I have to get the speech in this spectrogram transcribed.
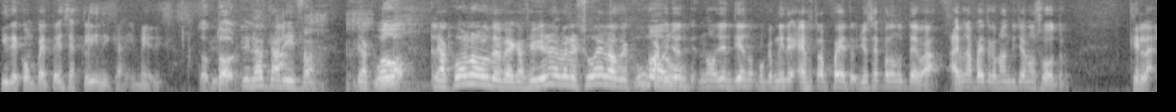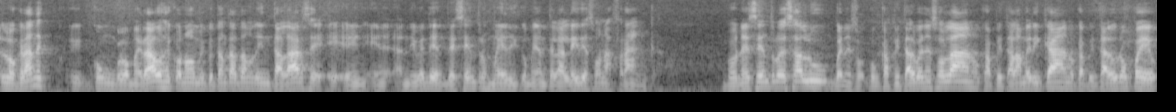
y de competencias clínicas y médicas. Doctor, Y la tarifa, de acuerdo, no. de acuerdo a donde venga. Si viene de Venezuela o de Cuba, No, no. Yo, no, yo entiendo, porque mire, es otro aspecto. Yo sé por dónde usted va. Hay un aspecto que nos han dicho a nosotros, que la- los grandes eh, conglomerados económicos están tratando de instalarse en- en- a nivel de, de centros médicos mediante la ley de zona franca. Poner centro de salud con capital venezolano, capital americano, capital europeo,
